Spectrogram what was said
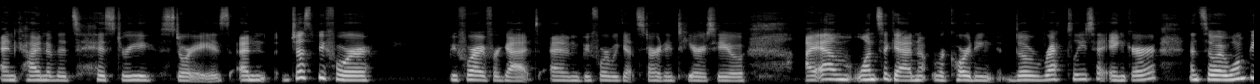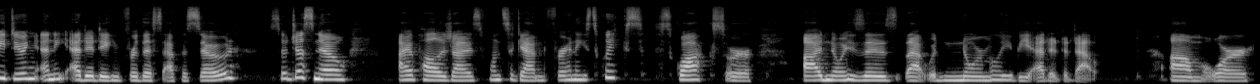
and kind of its history stories. And just before before I forget and before we get started here too, I am once again recording directly to Anchor, and so I won't be doing any editing for this episode. So just know I apologize once again for any squeaks, squawks, or odd noises that would normally be edited out um, or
